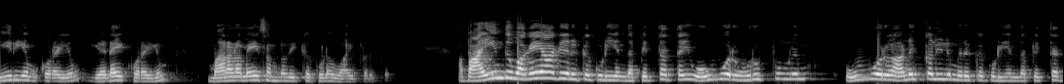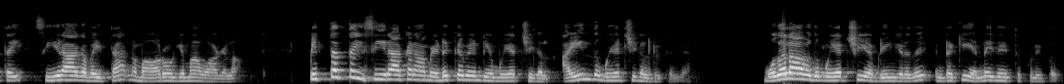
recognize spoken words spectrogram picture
வீரியம் குறையும் எடை குறையும் மரணமே சம்பவிக்கக்கூட வாய்ப்பு இருக்குது அப்போ ஐந்து வகையாக இருக்கக்கூடிய இந்த பித்தத்தை ஒவ்வொரு உறுப்பிலும் ஒவ்வொரு அணுக்களிலும் இருக்கக்கூடிய இந்த பித்தத்தை சீராக வைத்தால் நம்ம ஆரோக்கியமாக வாழலாம். பித்தத்தை சீராக்க நாம் எடுக்க வேண்டிய முயற்சிகள் ஐந்து முயற்சிகள் இருக்குங்க. முதலாவது முயற்சி அப்படிங்கிறது இன்றைக்கு எண்ணெய் தேய்த்து குளிப்பது.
